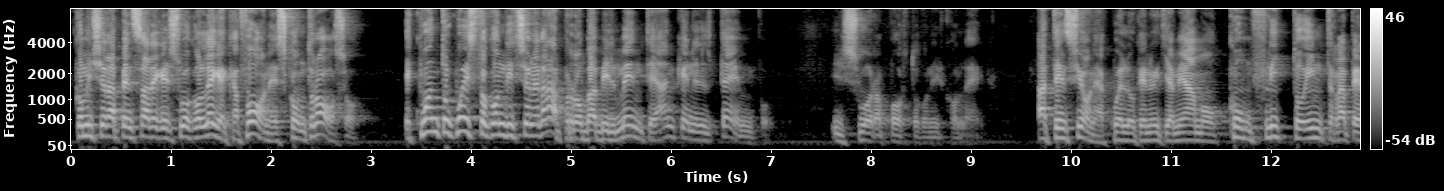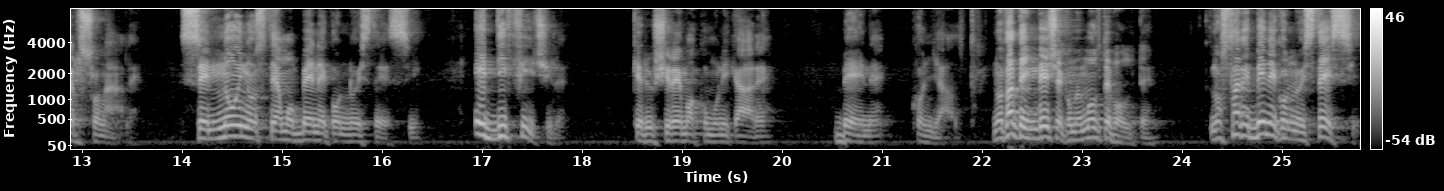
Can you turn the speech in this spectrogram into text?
Comincerà a pensare che il suo collega è cafone, scontroso e quanto questo condizionerà probabilmente anche nel tempo il suo rapporto con il collega. Attenzione a quello che noi chiamiamo conflitto intrapersonale. Se noi non stiamo bene con noi stessi, è difficile che riusciremo a comunicare bene con gli altri. Notate invece come molte volte lo stare bene con noi stessi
